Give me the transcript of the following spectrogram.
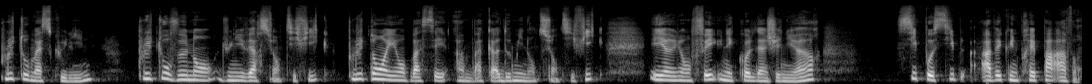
plutôt masculine, plutôt venant d'univers scientifique, plutôt ayant passé un bac à dominante scientifique et ayant fait une école d'ingénieur, si possible avec une prépa avant.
